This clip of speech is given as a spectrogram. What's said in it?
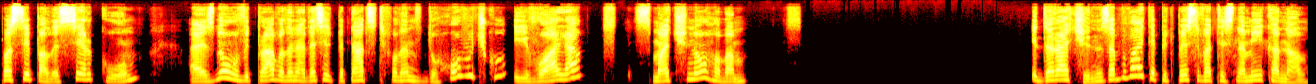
посипали сирком, е, знову відправили на 10-15 хвилин в духовочку і вуаля, смачного вам. І, до речі, не забувайте підписуватись на мій канал.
